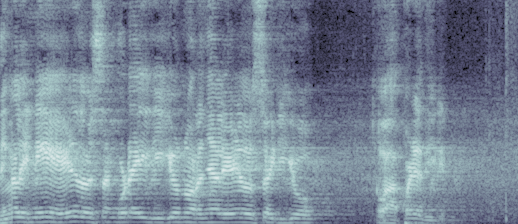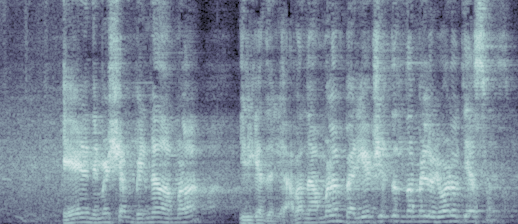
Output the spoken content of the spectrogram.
നിങ്ങൾ ഇനി ഏഴ് ദിവസം കൂടെ ഇരിക്കുമെന്ന് പറഞ്ഞാൽ ഏഴ് ദിവസം ഇരിക്കുമോ ഓ അപ്പോഴേ തീരും. ഏഴ് നിമിഷം പിന്നെ നമ്മൾ ഇരിക്കത്തില്ല. അപ്പം നമ്മളും പരീക്ഷിത്തും തമ്മിൽ ഒരുപാട് വ്യത്യാസമുണ്ട്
